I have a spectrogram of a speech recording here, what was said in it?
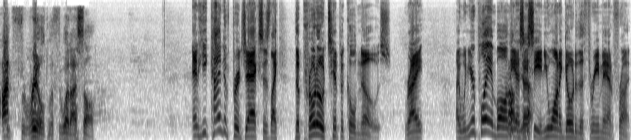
I'm thrilled with what I saw. And he kind of projects as like the prototypical nose, right? Like when you're playing ball in the oh, SEC yeah. and you want to go to the three man front,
